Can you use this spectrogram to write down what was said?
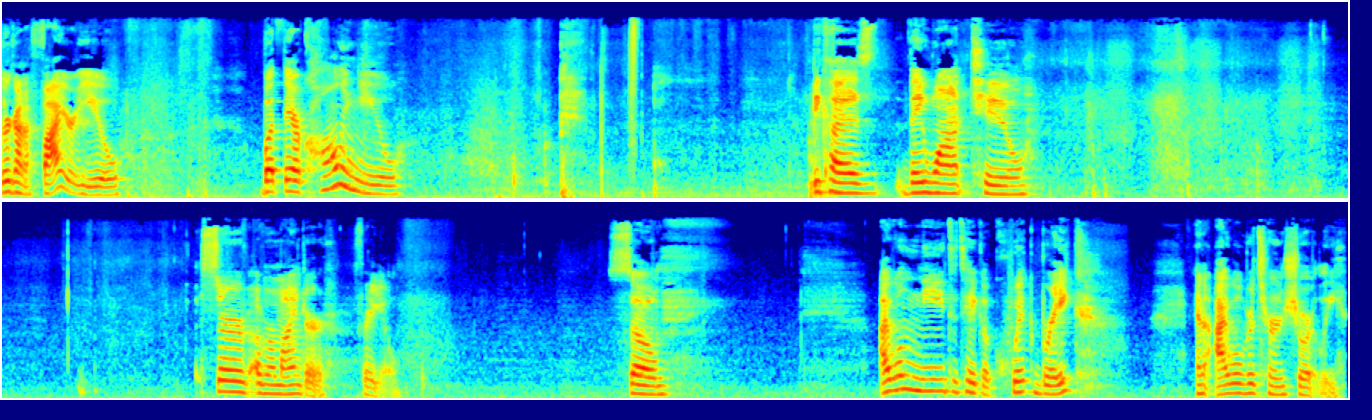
they're going to fire you, but they're calling you because they want to serve a reminder for you. So, I will need to take a quick break and I will return shortly.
